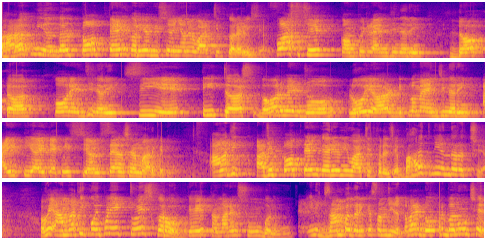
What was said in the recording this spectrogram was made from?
ભારતની અંદર ટોપ ટેન કરિયર વિશે અહીંયા મેં વાતચીત કરેલી છે. ફર્સ્ટ છે computer engineering doctor core engineering CA teachers government job lawyer diploma engineering ITI technician sales and marketing આમાંથી આજે ટોપ ટેન કેરિયરની વાતચીત કરેલ છે. ભારતની અંદર જ છે હવે આમાંથી કોઈ પણ એક ચોઈસ કરો કે તમારે શું બનવું ઇન એક્ઝામ્પલ તરીકે સમજી લો. તમારે ડોક્ટર બનવું છે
